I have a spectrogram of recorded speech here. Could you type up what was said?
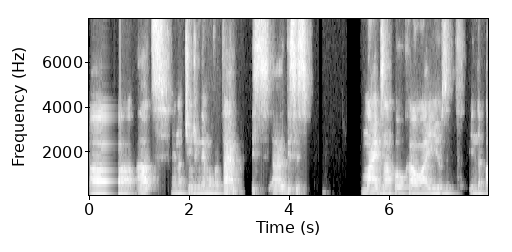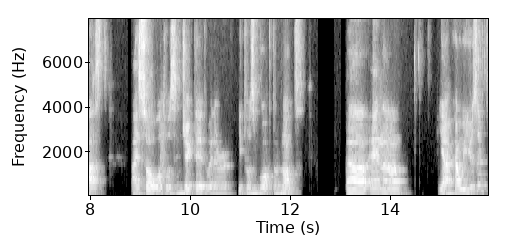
uh, ads and uh, changing them over time, this, uh, this is my example how I used it in the past. I saw what was injected, whether it was blocked or not. Uh, and yeah, how we use it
